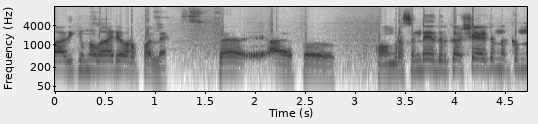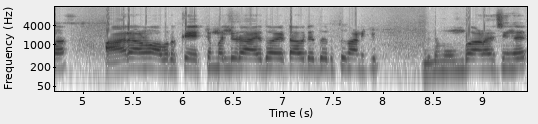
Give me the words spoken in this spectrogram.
ബാധിക്കുന്നുള്ള കാര്യം ഉറപ്പല്ലേ? ഇപ്പൊ, ഇപ്പോ കോൺഗ്രസിന്റെ എതിർകക്ഷിയായിട്ട് നിൽക്കുന്ന ആരാണോ അവർക്ക് ഏറ്റവും വലിയൊരു ആയുധമായിട്ട് അവർ എതിർത്ത് കാണിക്കും. ഇതിനു മുമ്പാണെന്ന് വെച്ചെങ്കിൽ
